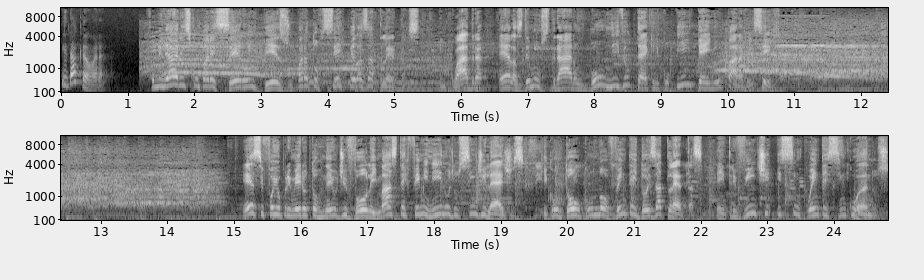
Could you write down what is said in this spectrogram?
e da Câmara. Familiares compareceram em peso para torcer pelas atletas. Em quadra, elas demonstraram bom nível técnico e empenho para vencer. Esse foi o primeiro torneio de vôlei master feminino do Sindileges, que contou com 92 atletas, entre 20 e 55 anos.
